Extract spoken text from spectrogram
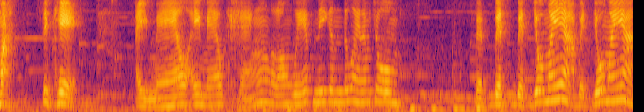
มา 10k ไอแมวไอแมวแข็งลองเวฟนี้กันด้วยนะผู้ชมเบ็ดเบ็ดเบ็ดเยอะไหมอะเบ็ดเยอะไหมอะ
